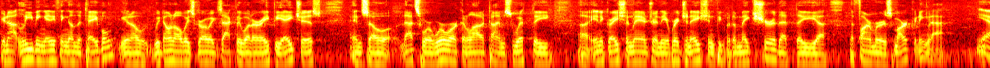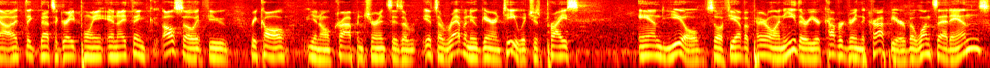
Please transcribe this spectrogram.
you're not leaving anything on the table. You know, we don't always grow exactly what our APH is, and so that's where we're working a lot of times with the uh, integration manager and the origination people to make sure that the uh, the farmer is marketing that. Yeah, I think that's a great point, and I think also if you recall, you know, crop insurance is a it's a revenue guarantee, which is price and yield. So if you have a peril on either, you're covered during the crop year. But once that ends,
